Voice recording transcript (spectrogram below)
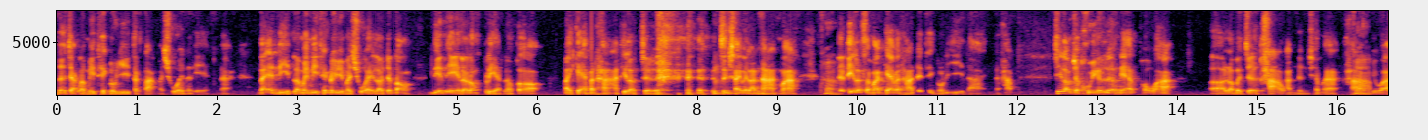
เนื่องจากเรามีเทคโนโลยีต่างๆ มาช่วยนั่นเองนะในอดีตเราไม่มีเทคโนโลยีมาช่วย เราจะต้อง DNA เราต้องเปลี่ยนแล้วก็ ไปแก้ปัญหาที่เราเจอ ซึ่งใช้เวลานานมากเดี๋ยวนี้เราสามารถแก้ปัญหาด้วยเทคโนโลยีได้นะครับ ที่เราจะคุยกันเรื่องนี้เพราะว่าเราไปเจอข่าวอันหนึ่งใช่ไหมข่าวที่ว่า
